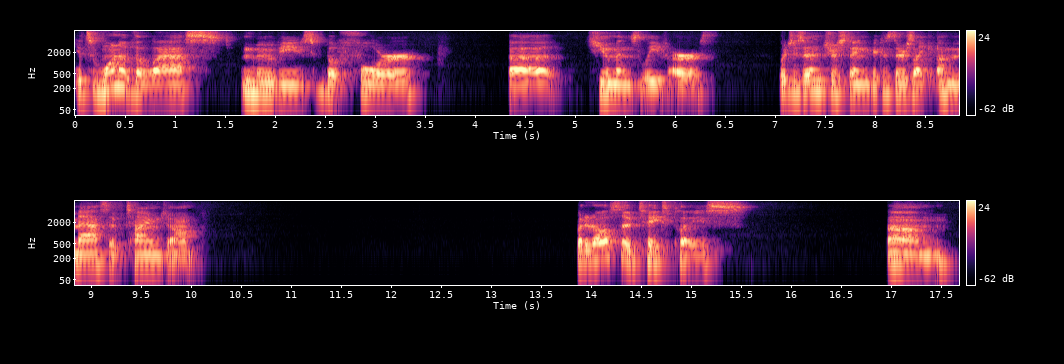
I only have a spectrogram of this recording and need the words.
It's one of the last movies before uh, humans leave Earth, which is interesting because there's like a massive time jump. But it also takes place um,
